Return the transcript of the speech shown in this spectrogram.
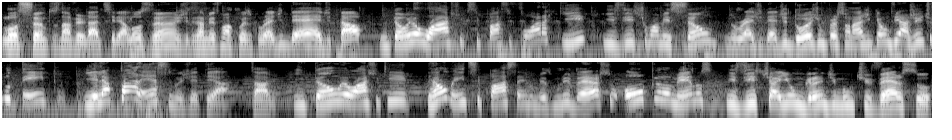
Los Santos, na verdade, seria Los Angeles, a mesma coisa com Red Dead e tal. Então eu acho que se passe fora aqui, existe uma missão no Red Dead 2 de um personagem que é um viajante do tempo. E ele aparece no GTA, sabe? Então eu acho que realmente se passa aí no mesmo universo, ou pelo menos existe aí um grande multiverso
